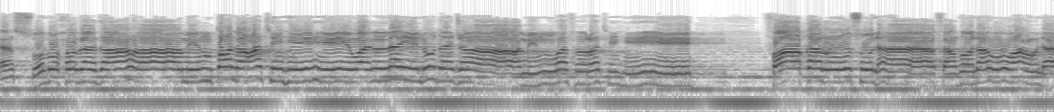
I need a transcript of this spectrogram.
الصبح بدا من طلعته والليل دجا من وفرته. فاق الرسل فضلا وعلا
